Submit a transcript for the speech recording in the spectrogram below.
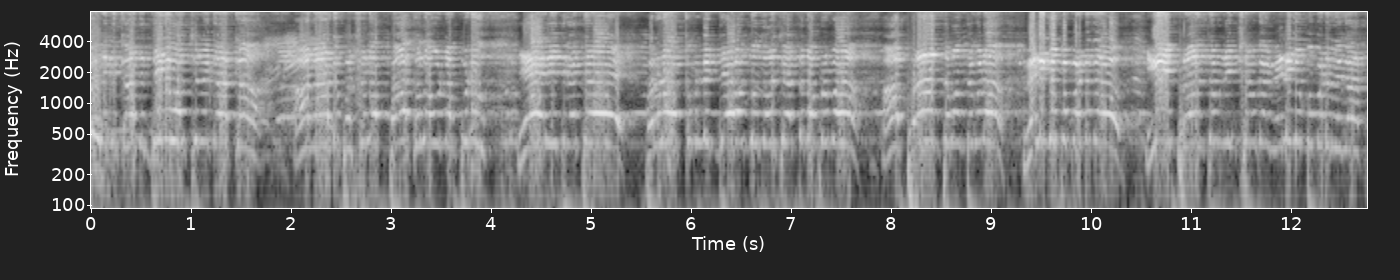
సన్నిధి కాంతి దిగవచ్చును గాక. ఆనాడు పశువుల పాకలో ఉన్నప్పుడు ఏ రీతిగా అయితే పరలోకం నుండి దేవదూతల ఆ ప్రాంతం అంతా కూడా వెలిగింపబడదు. ఈ ప్రాంతం నిత్యముగా వెలిగింపబడదు గాక.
